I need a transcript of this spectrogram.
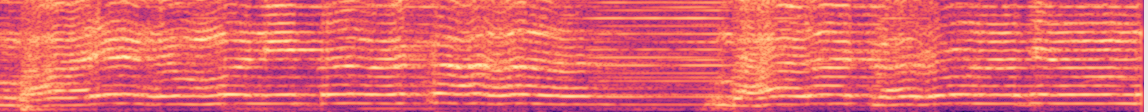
भारे गंगली तनका भाळा करुण दिंग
